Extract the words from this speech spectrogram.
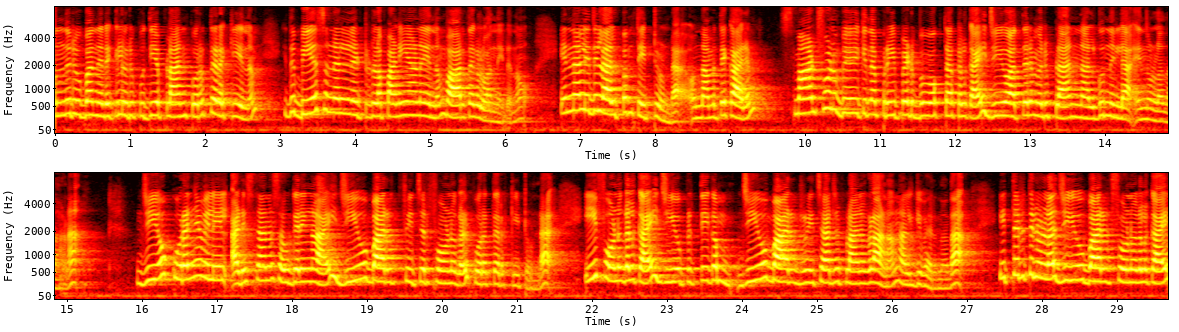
ഒന്ന് രൂപ നിരക്കിൽ ഒരു പുതിയ പ്ലാൻ പുറത്തിറക്കിയെന്നും ഇത് ബി എസ് എൻ എല്ലിനിട്ടുള്ള പണിയാണ് എന്നും വാർത്തകൾ വന്നിരുന്നു. എന്നാൽ ഇതിൽ അല്പം തെറ്റുണ്ട്. ഒന്നാമത്തെ കാര്യം സ്മാർട്ട് ഫോൺ ഉപയോഗിക്കുന്ന പ്രീപെയ്ഡ് ഉപഭോക്താക്കൾക്കായി ജിയോ ഒരു പ്ലാൻ നൽകുന്നില്ല എന്നുള്ളതാണ്. ജിയോ കുറഞ്ഞ വിലയിൽ അടിസ്ഥാന സൗകര്യങ്ങളായി ജിയോ ഭാരത് ഫീച്ചർ ഫോണുകൾ പുറത്തിറക്കിയിട്ടുണ്ട്. ഈ ഫോണുകൾക്കായി ജിയോ പ്രത്യേകം ജിയോ ഭാരത് റീചാർജ് പ്ലാനുകളാണ് നൽകി വരുന്നത്. ഇത്തരത്തിലുള്ള ജിയോ ഭാരത് ഫോണുകൾക്കായി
